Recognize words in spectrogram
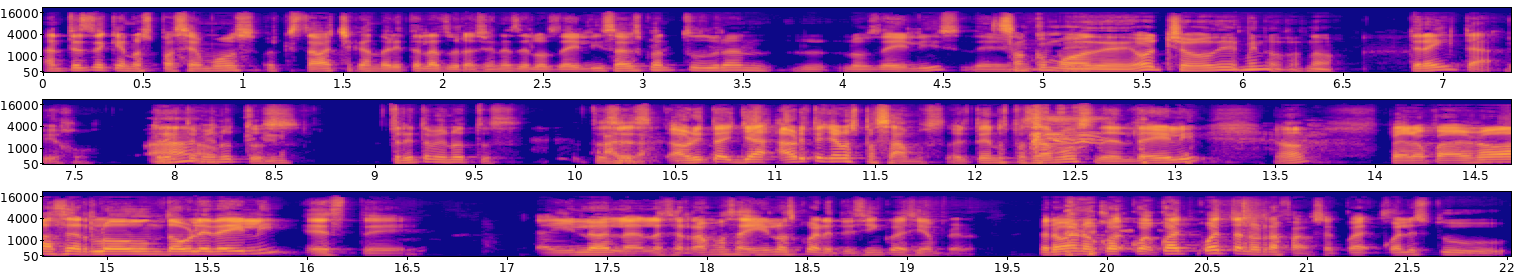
antes de que nos pasemos, porque estaba checando ahorita las duraciones de los dailies, ¿sabes cuánto duran los dailies? Son como de, 8 o 10 minutos, ¿no? 30, viejo. 30 ah, minutos. 30 minutos. Entonces, ahorita ya, ahorita ya nos pasamos, ahorita ya nos pasamos del daily, ¿no? Pero para no hacerlo un doble daily, este, ahí lo, cerramos ahí en los 45 de siempre. Pero bueno, cuéntanos, Rafa, o sea, ¿cuál, es tu,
